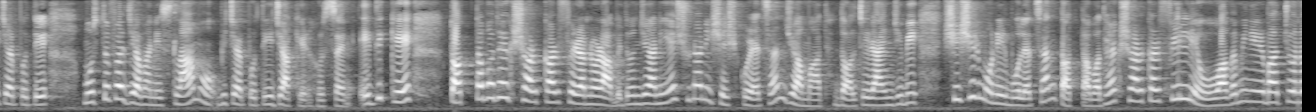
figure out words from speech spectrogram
বিচারপতি মুস্তফা জামান ইসলাম ও বিচারপতি জাকির হোসেন। এদিকে তত্ত্বাবধায়ক সরকার ফেরানোর আবেদন জানিয়ে শুনানি শেষ করেছেন জামাত দলটির আইনজীবী শিশির মনির বলেছেন, তত্ত্বাবধায়ক সরকার ফিরলেও আগামী নির্বাচন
